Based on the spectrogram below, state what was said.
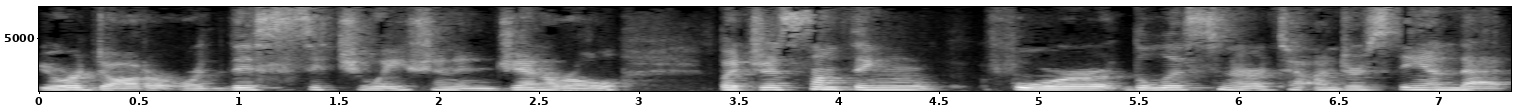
your daughter or this situation in general but just something for the listener to understand that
